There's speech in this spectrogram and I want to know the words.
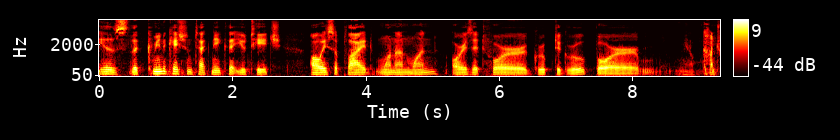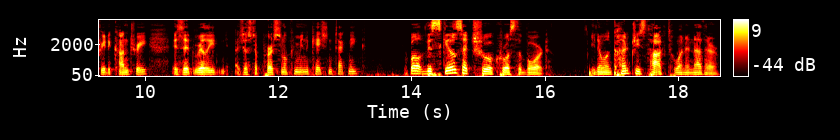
Is the communication technique that you teach always applied one on one, or is it for group to group or you know country to country? Is it really just a personal communication technique? Well, the skills are true across the board. You know, when countries talk to one another,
